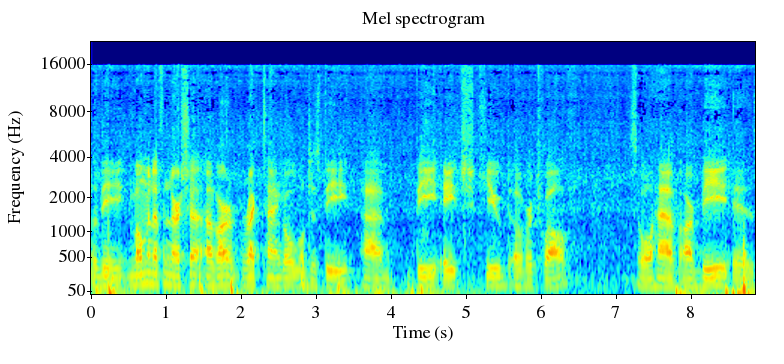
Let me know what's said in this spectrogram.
So the moment of inertia of our rectangle will just be uh, bh cubed over 12. So we'll have our b is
